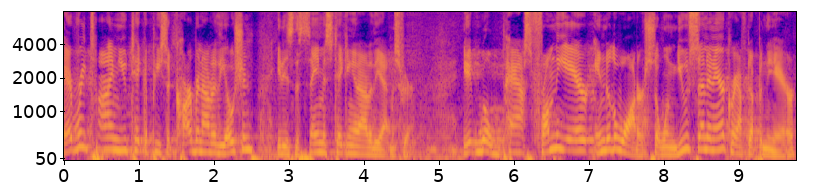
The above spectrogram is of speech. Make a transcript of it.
Every time you take a piece of carbon out of the ocean, it is the same as taking it out of the atmosphere it will pass from the air into the water. So when you send an aircraft up in the air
